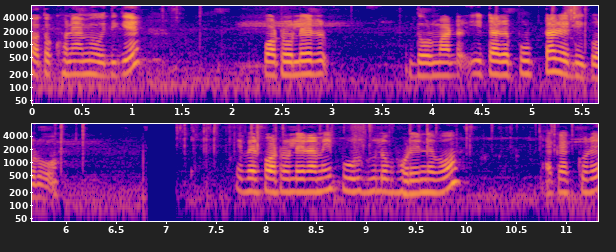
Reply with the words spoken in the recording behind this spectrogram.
ততক্ষণে আমি ওইদিকে পটলের দোরমাটা, ইটার পুরটা রেডি করব। এবার পটলের আমি পুরগুলো ভরে নেব। এক এক করে।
